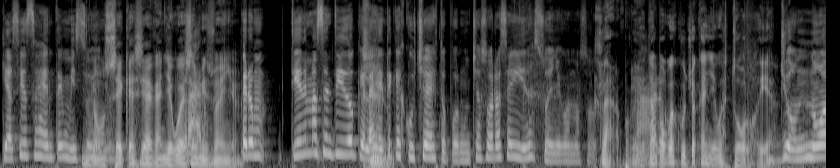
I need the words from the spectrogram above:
¿Qué hacía esa gente en mis sueños? No sé qué hacía Kanye West en mi sueño. Pero tiene más sentido que la Sí. gente que escuche esto por muchas horas seguidas sueñe con nosotros. Claro, porque yo tampoco escucho a Kanye West todos los días. Yo no,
